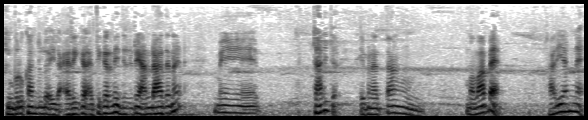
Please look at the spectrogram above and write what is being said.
කිඹුරු කඳුල ඇරික ඇති කරන ඉදිරියට යන්න හදන මේ චරිත. එහෙම නැත්නම් මම අපේ හරියන්නේ නැහැ.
